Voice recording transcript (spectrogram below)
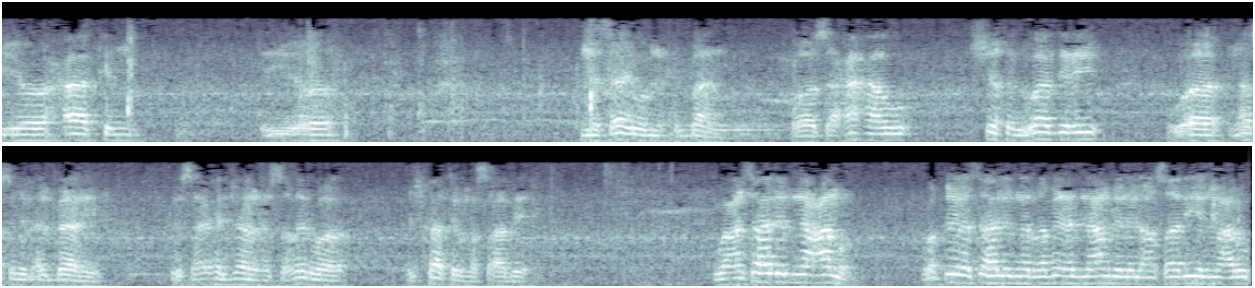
iyo xaakim iyo nasaa-i wabnu xibbaan oo saxaxahu الشيخ الوادعي وناصر الألباني في صحيح الجامع الصغير وإشكاك المصابيح وعن سهل بن عمرو وقيل سهل بن الربيع بن عمرو الأنصاري المعروف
